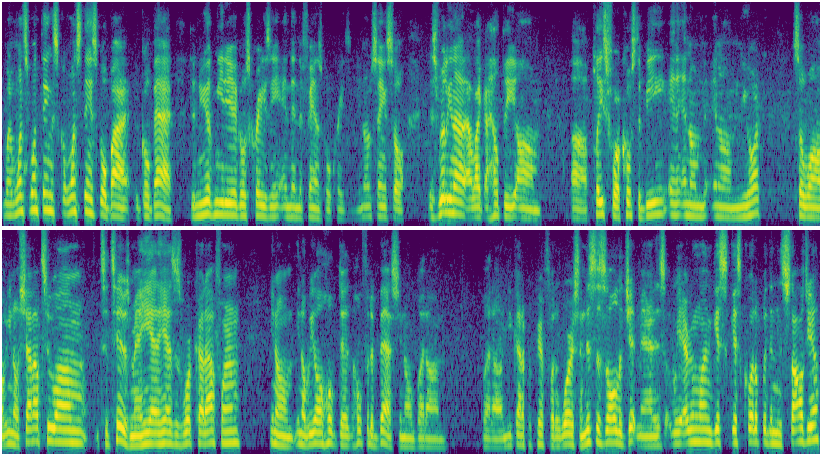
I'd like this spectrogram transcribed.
when once one things go once things go by go bad, the New York media goes crazy and then the fans go crazy. You know what I'm saying? So it's really not like a healthy um uh, place for a coach to be in in um in um New York. So um you know shout out to um to Thibs man he had, he has his work cut out for him. You know you know we all hope that hope for the best you know but um but uh, you got to prepare for the worst and this is all legit man. This we everyone gets gets caught up with the nostalgia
